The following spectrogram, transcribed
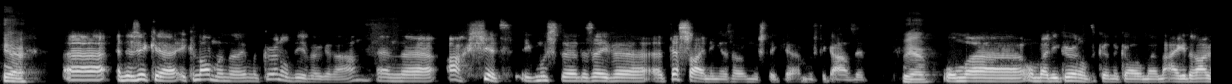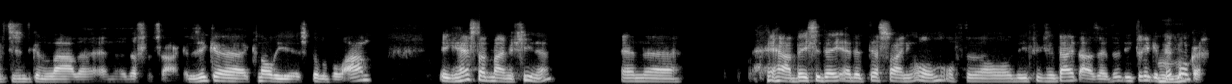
Ja. Uh, en dus ik, ik nam mijn, mijn kernel debugger aan. En ach shit, ik moest dus even testsigning en zo moest ik, moest ik aanzetten. Om, uh, om bij die kernel te kunnen komen, mijn eigen drivertjes in te kunnen laden en uh, dat soort zaken. Dus ik uh, knal die spullenbol aan. Ik herstart mijn machine. En ja, BCD edit test signing on, oftewel die functionaliteit aanzetten, die triggert Mhm. BitLocker.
